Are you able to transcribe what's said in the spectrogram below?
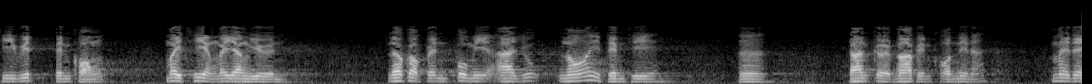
ชีวิตเป็นของไม่เที่ยงไม่ยั่งยืน แล้วก็เป็นผู้มีอายุน้อยเต็มทีการเกิดมาเป็นคนนี่นะ ไม่ได้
